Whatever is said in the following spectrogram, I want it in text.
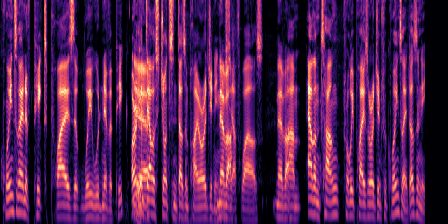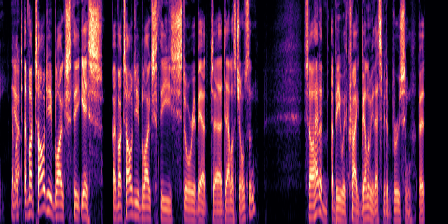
Queensland have picked players that we would never pick? I reckon Yeah. Dallas Johnson doesn't play Origin in Never. New South Wales. Never. Um, Alan Tongue probably plays Origin for Queensland, doesn't he? Have, I, have I told you blokes the yes? Have I told you blokes the story about uh, Dallas Johnson? So I had a, a beer with Craig Bellamy. That's a bit of bruising, but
